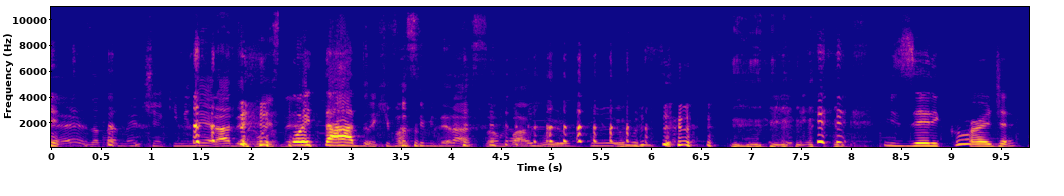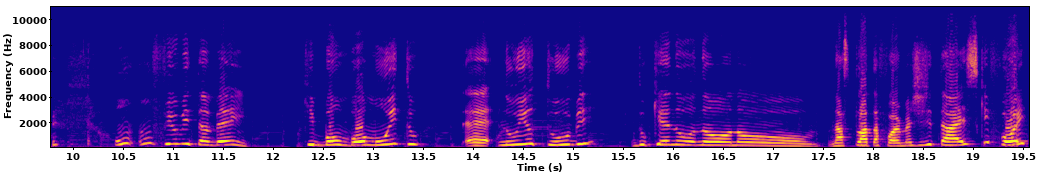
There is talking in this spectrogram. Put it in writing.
É, exatamente. Tinha que minerar depois, né? Coitado. Tinha que fazer mineração do bagulho. Misericórdia. Um, um filme também que bombou muito é, no YouTube do que no, no- no- nas plataformas digitais, que foi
